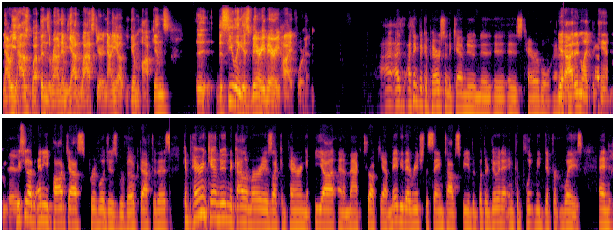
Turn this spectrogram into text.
now. He has weapons around him. He had last year. Now you, have, you give him Hopkins. Uh, the ceiling is very very high for him. I, I think the comparison to Cam Newton is, is, terrible. And yeah, I, I, didn't like the Cam comparison. We should have any podcast privileges revoked after this. Comparing Cam Newton to Kyler Murray is like comparing a Fiat and a Mack truck. Yeah, maybe they reach the same top speed, but they're doing it in completely different ways. And Cam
